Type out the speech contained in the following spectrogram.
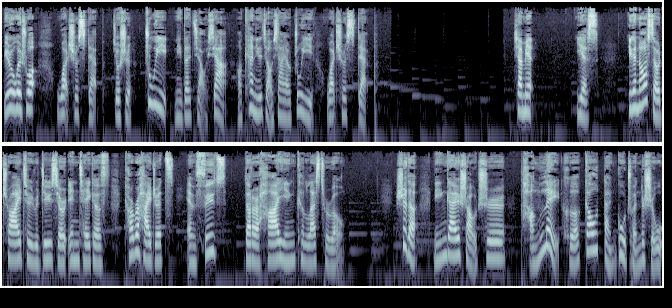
比如会说 “watch your step”，就是注意你的脚下啊，看你的脚下要注意 “watch your step”。下面，Yes, you can also try to reduce your intake of carbohydrates and foods that are high in cholesterol。是的，你应该少吃糖类和高胆固醇的食物。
